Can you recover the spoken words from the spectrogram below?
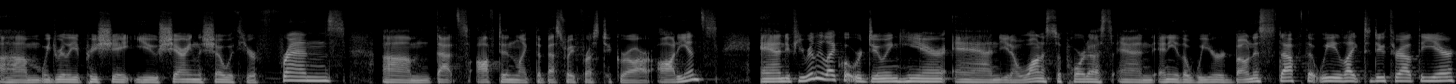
Um, we'd really appreciate you sharing the show with your friends. Um, that's often like the best way for us to grow our audience. And if you really like what we're doing here and you know want to support us and any of the weird bonus stuff that we like to do throughout the year,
